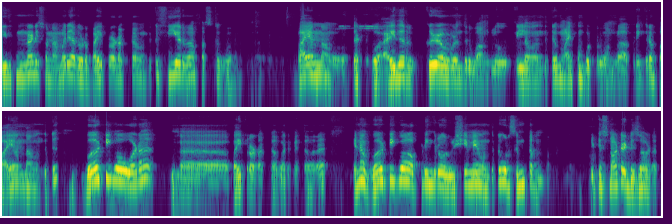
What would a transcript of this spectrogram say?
இதுக்கு முன்னாடி சொன்ன மாதிரி அதோட பை ப்ராடக்டா வந்துட்டு ஃபியர் தான் ஃபர்ஸ்ட் வரும். பயம் தான் வரும் தட் ஐதர் கீழே விழுந்துருவாங்களோ இல்லை வந்துட்டு மயக்கம் போட்டுருவாங்களோ அப்படிங்கிற பயம் தான் வந்துட்டு வேர்டிகோவோட பை ப்ராடக்டா வருமே தவிர ஏன்னா வேர்டிகோ அப்படிங்கிற ஒரு விஷயமே வந்துட்டு ஒரு சிம்டம் தான். It is not a disorder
